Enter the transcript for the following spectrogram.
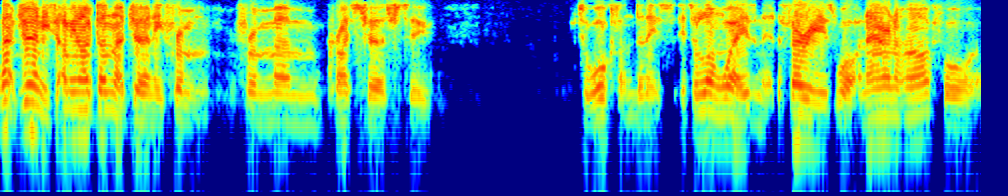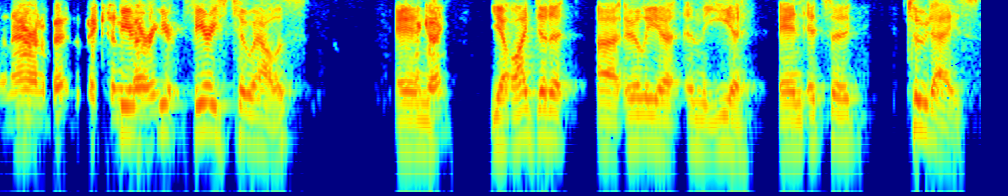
that journey, I mean, I've done that journey from from um, Christchurch to to Auckland, and it's it's a long way, isn't it? The ferry is what an hour and a half or an hour and a bit. The Picton Fer- ferry. fer- ferry's two hours, and Okay. yeah, I did it uh, earlier in the year, and it's a two days.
